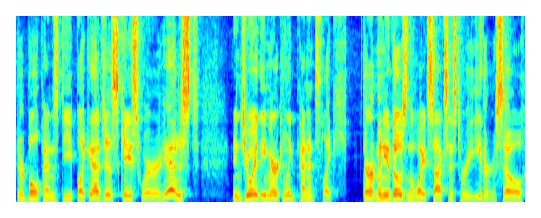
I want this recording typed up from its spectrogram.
Their bullpen's deep. Like that just case where yeah, just enjoy the American League pennant. Like there aren't many of those in the White Sox history either, so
